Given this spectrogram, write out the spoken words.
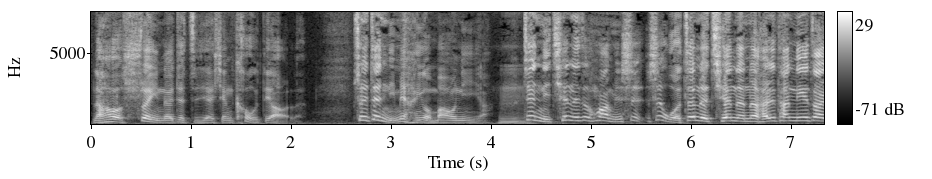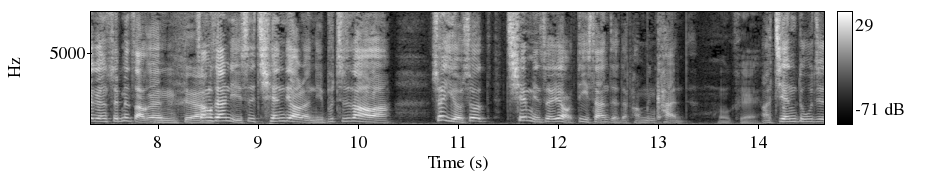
然后税呢就直接先扣掉了。所以这里面很有猫腻啊！嗯，就你签的这个化名是是我真的签的呢，还是他捏造一个人随便找个张三李四签掉了？你不知道啊！所以有时候签名是要有第三者在旁边看的。OK 啊，监督就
